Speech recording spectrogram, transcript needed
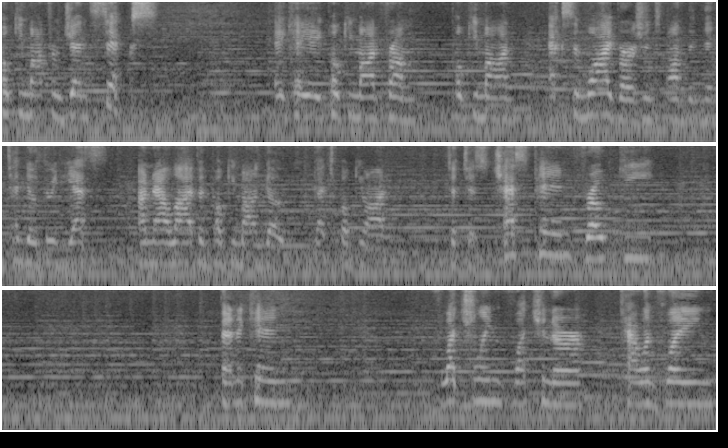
Pokemon from Gen 6, aka Pokemon from Pokemon X and Y versions on the Nintendo 3DS are now live in Pokemon Go. You catch Pokemon such as Chespin, Froakie, Fennekin, Fletchling, Fletchinder, Talonflame,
